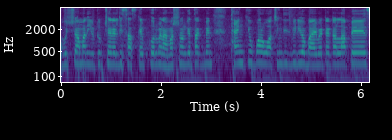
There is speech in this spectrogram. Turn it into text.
অবশ্যই আমার ইউটিউব চ্যানেলটি সাবস্ক্রাইব করবেন, আমার সঙ্গে থাকবেন। Thank you for watching this video tata লাপেস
